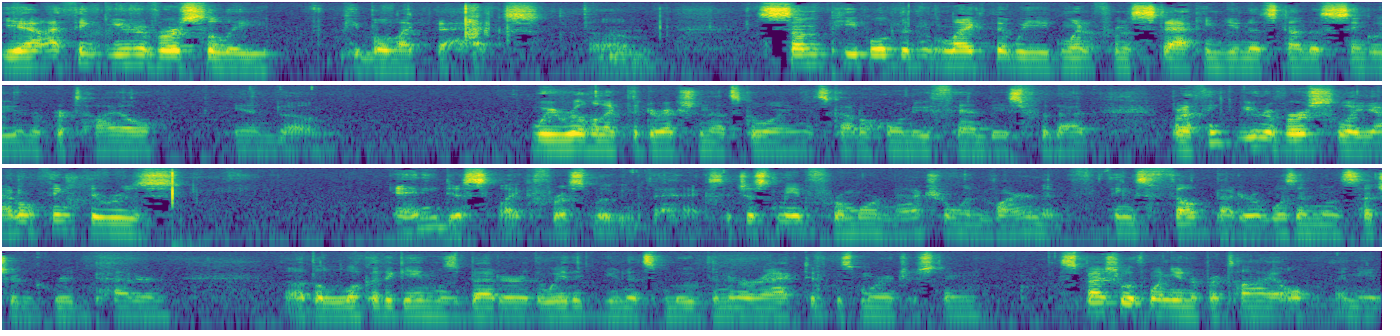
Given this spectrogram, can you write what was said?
Yeah, I think universally people like the hex. Um, some people didn't like that we went from stacking units down to single unit per tile, and um, we really like the direction that's going. It's got a whole new fan base for that. But I think universally, I don't think there was any dislike for us moving to the hex. It just made for a more natural environment. Things felt better. It wasn't on such a grid pattern. Uh, the look of the game was better. The way that units moved and interacted was more interesting, especially with one unit per tile. I mean,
